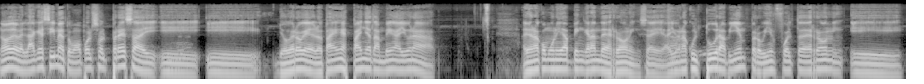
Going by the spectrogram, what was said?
no, de verdad que sí, me tomó por sorpresa y, yo creo que lo que en España también hay una hay una comunidad bien grande de running, hay una cultura bien, pero bien fuerte de running y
